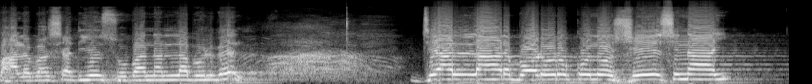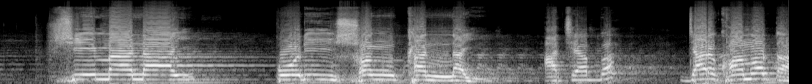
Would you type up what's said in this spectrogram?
ভালোবাসা দিয়ে সুবান আল্লাহ বলবেন? যে আল্লাহর বড়র কোনো শেষ নাই সীমা নাই, পরিসংখ্যান নাই। আছে আব্বা? যার ক্ষমতা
